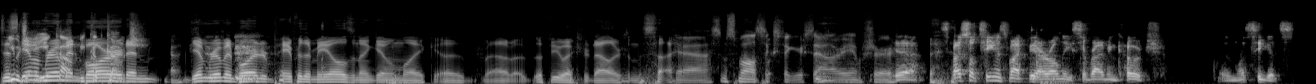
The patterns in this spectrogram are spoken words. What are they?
Just You, give them room come- and board and Yeah. give them room and board and pay for their meals, and then give them like a, I don't know, a few extra dollars in the side. yeah, some small six-figure salary, I'm sure. Yeah. Special teams might be our only surviving coach, unless he gets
